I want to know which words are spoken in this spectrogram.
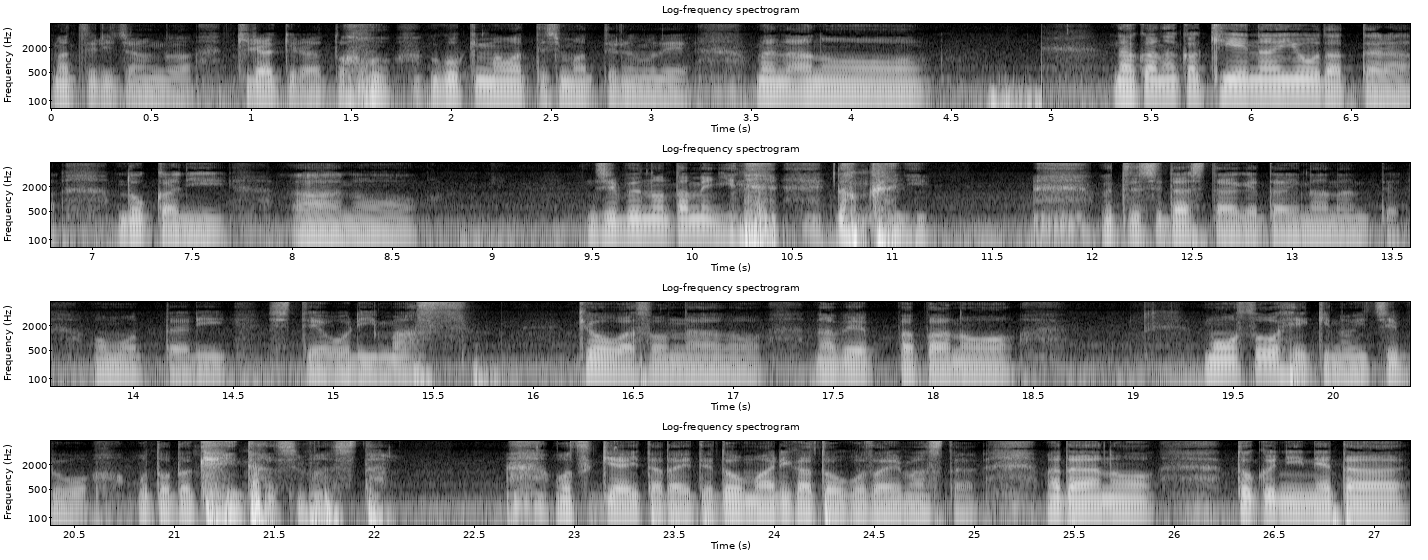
まつりちゃんがキラキラと 動き回ってしまってるので、まあ、あのーなかなか消えないようだったら、どっかに、あの、自分のためにね、どっかに 映し出してあげたいななんて思ったりしております。今日はそんなあの、鍋パパの妄想癖の一部をお届けいたしました。お付き合いいただいてどうもありがとうございました。またあの、特にネタ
